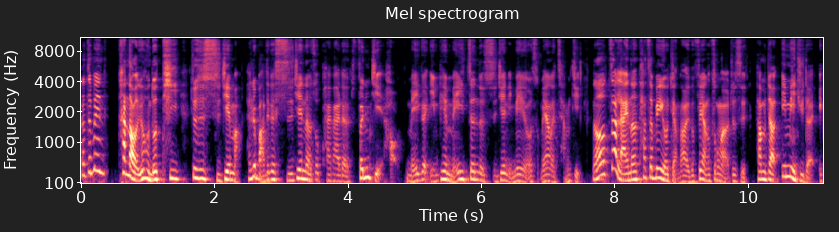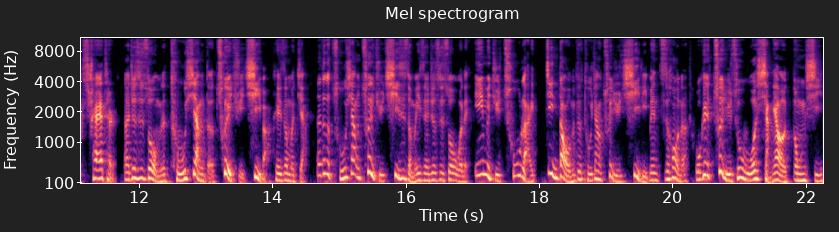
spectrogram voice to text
那这边看到有很多 t，就是时间嘛，它就把这个时间呢做排排的分解好，每一个影片每一帧的时间里面有什么样的场景。然后再来呢，它这边有讲到一个非常重要的，就是他们叫 image 的 extractor，那就是说我们的图像的萃取器吧，可以这么讲。那这个图像萃取器是什么意思呢？就是说我的 image 出来进到我们这个图像萃取器里面之后呢，我可以萃取出我想要的东西。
